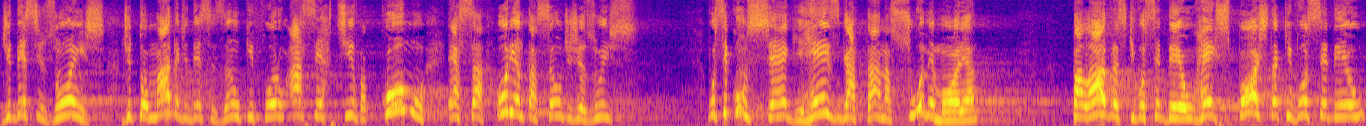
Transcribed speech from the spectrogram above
de decisões, de tomada de decisão que foram assertivas, como essa orientação de Jesus. Você consegue resgatar na sua memória palavras que você deu, resposta que você deu,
